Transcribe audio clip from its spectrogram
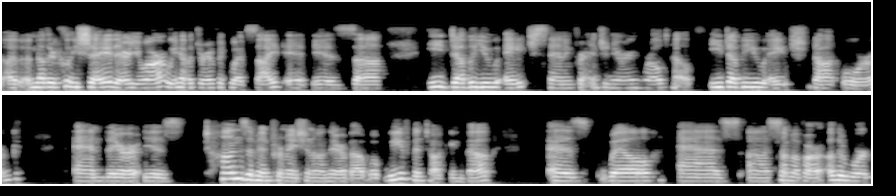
another cliche, there you are. We have a terrific website. It is uh, EWH, standing for Engineering World Health, EWH.org. And there is tons of information on there about what we've been talking about, as well as uh, some of our other work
